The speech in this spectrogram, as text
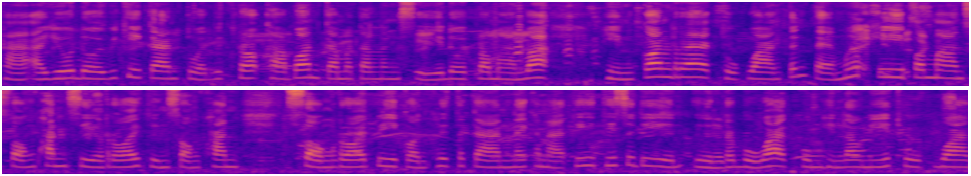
หาอายุโดยวิธีการตรวจวิเคราะห์คาร์บอนกัมมันตรังสี โดยประมาณว่าหินก้อนแรกถูกวางตั้งแต่เมื่อปีประมาณ 2,400 ถึง 2,200 ปีก่อนคริสตกาลในขณะที่ทฤษฎีอื่นๆ ระบุว่ากลุ่มหินเหล่านี้ถูกวาง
